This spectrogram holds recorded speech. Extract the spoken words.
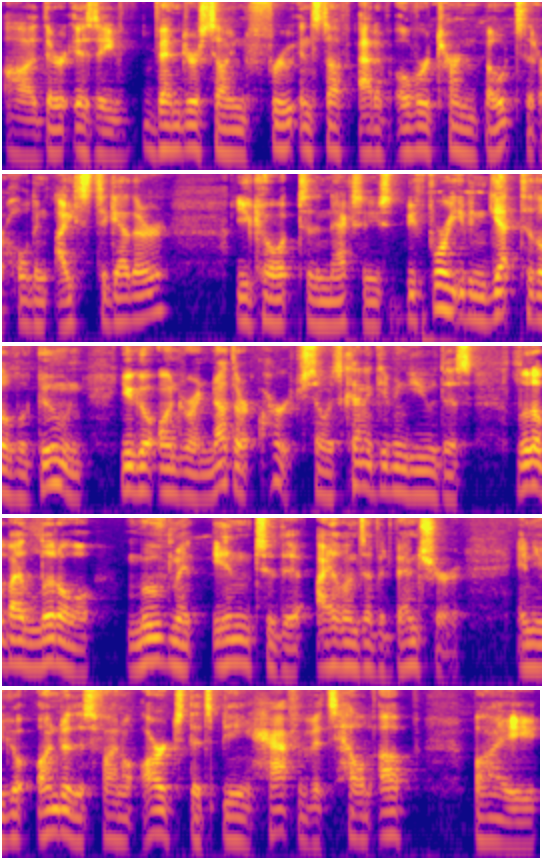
Uh, there is a vendor selling fruit and stuff out of overturned boats that are holding ice together. You go up to the next, and you before you even get to the lagoon, you go under another arch. So it's kind of giving you this little by little movement into the islands of adventure, and you go under this final arch that's being half of it's held up by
